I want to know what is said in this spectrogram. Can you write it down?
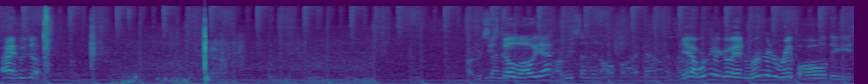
All right, who's up? You sending, still low yet? Are we sending all five down? Is Yeah, we're gonna go ahead and we're gonna rip all these.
